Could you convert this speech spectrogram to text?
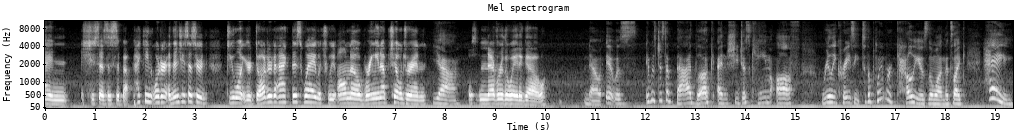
and she says this is about pecking order, and then she says her, "Do you want your daughter to act this way?" Which we all know, bringing up children yeah, is never the way to go. no, it was it was just a bad look, and she just came off really crazy to the point where Kelly is the one that's like, "Hey,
